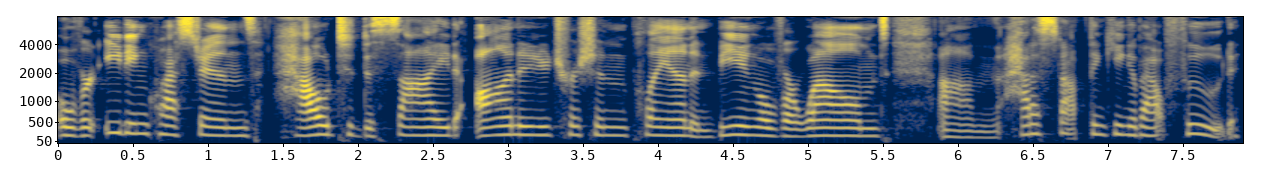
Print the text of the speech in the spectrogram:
overeating questions, how to decide on a nutrition plan and being overwhelmed, um, how to stop thinking about food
